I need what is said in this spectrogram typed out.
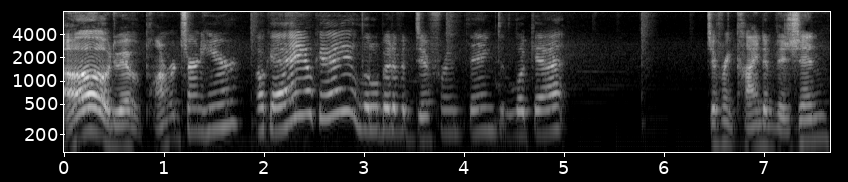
Oh, do we have a pawn return here? Okay, okay, a little bit of a different thing to look at. Different kind of vision,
